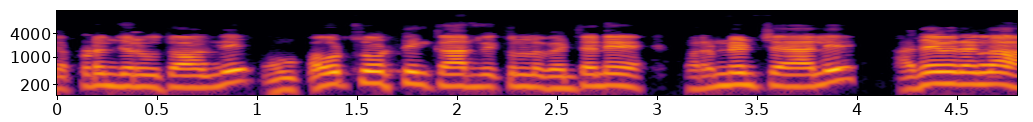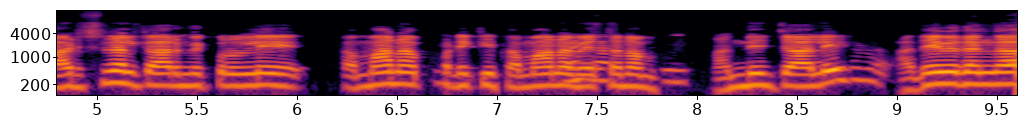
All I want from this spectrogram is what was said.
చెప్పడం జరుగుతా ఉంది అవుట్ సోర్సింగ్ కార్మికులను వెంటనే పర్మనెంట్ చేయాలి. అదే విధంగా అడిషనల్ కార్మికుల్ని సమాన పనికి సమాన వేతనం అందించాలి. అదే విధంగా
